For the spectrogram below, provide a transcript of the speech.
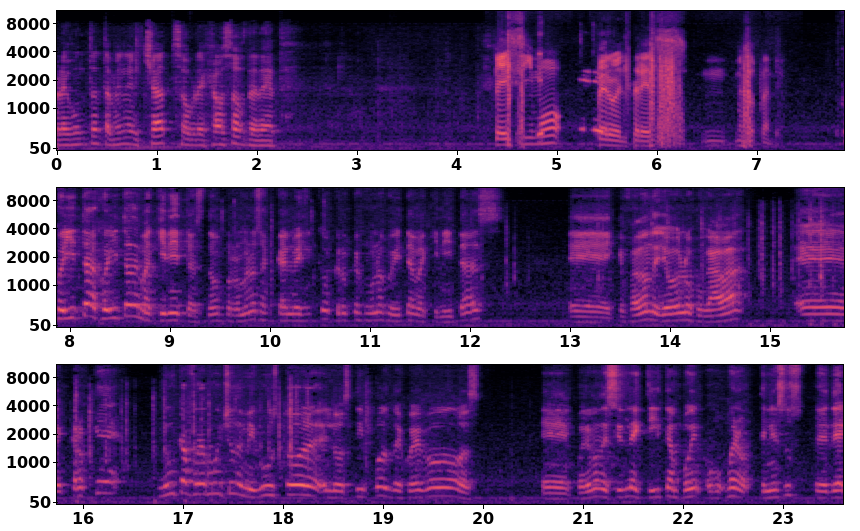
Preguntan también en el chat sobre House of the Dead. Pésimo, pero el 3 mm, me sorprende. Joyita, joyita de maquinitas, ¿no? Por lo menos acá en México creo que fue una joyita de maquinitas, eh, que fue donde yo lo jugaba. Eh, creo que nunca fue mucho de mi gusto los tipos de juegos, eh, podríamos decirle click and point, o, bueno, tenía sus eh, de,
